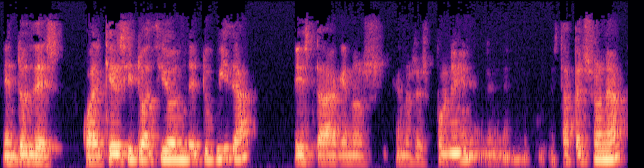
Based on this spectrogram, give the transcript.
Entonces, cualquier situación de tu vida, esta que nos, que nos expone eh, esta persona,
